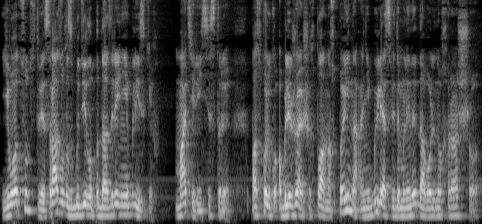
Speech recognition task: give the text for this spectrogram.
Его отсутствие сразу возбудило подозрения близких, матери и сестры, поскольку о ближайших планах Пейна они были осведомлены довольно хорошо.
